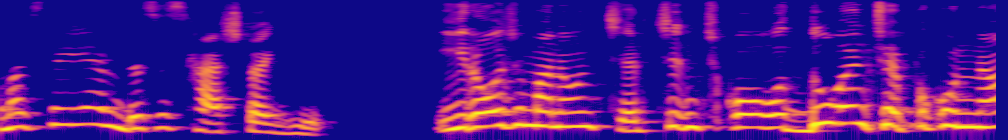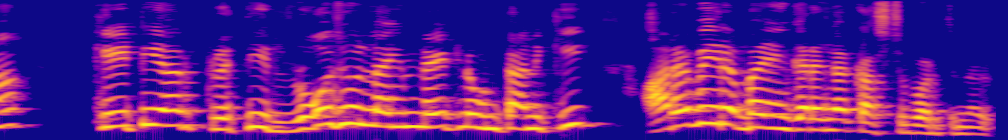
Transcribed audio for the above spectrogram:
నమస్తే and this is hashtag U ఈరోజు మనం చర్చించుకోవద్దు అని చెప్పుకున్న కేటీఆర్ ప్రతిరోజు లైమ్ లైట్లో ఉండటానికి అరవీర భయంకరంగా కష్టపడుతున్నారు.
